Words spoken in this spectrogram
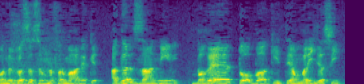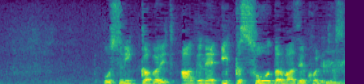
और नबी वसल्लम ने फरमाया है कि अगर जानी बगैर तौबा कीते मरी जैसी उसनी कबर अग ने एक सौ दरवाजे खोले जैसे।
